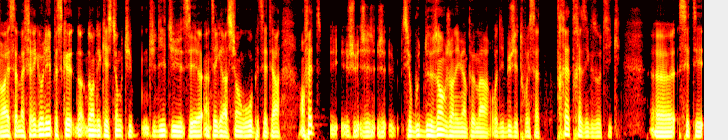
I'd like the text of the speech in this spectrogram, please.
Ouais, ça m'a fait rigoler parce que dans, dans les questions que tu, tu dis, tu, c'est intégration en groupe, etc. En fait, c'est au bout de deux ans que j'en ai eu un peu marre. Au début, j'ai trouvé ça très très exotique. Euh, c'était,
